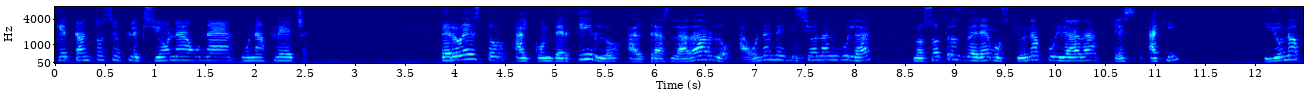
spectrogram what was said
qué tanto se flexiona una, una flecha. Pero esto, al convertirlo, al trasladarlo a una medición angular, nosotros veremos que una pulgada es aquí y una,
